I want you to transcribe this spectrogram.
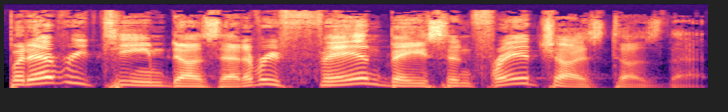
But every team does that. Every fan base and franchise does that.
